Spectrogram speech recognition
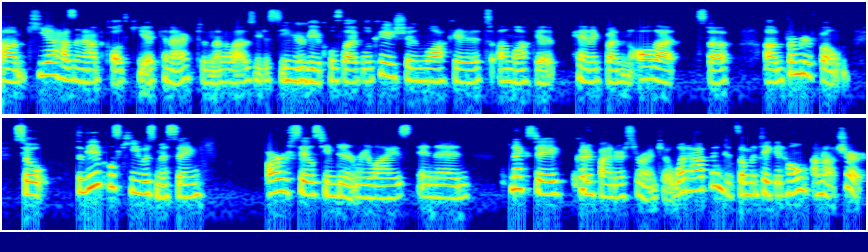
Um, Kia has an app called Kia Connect, and that allows you to see your Mhm. vehicle's live location, lock it, unlock it, panic button, all that stuff um, from your phone. So the vehicle's key was missing. Our sales team didn't realize, and then next day couldn't find our Sorento. What happened? Did someone take it home? I'm not sure.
